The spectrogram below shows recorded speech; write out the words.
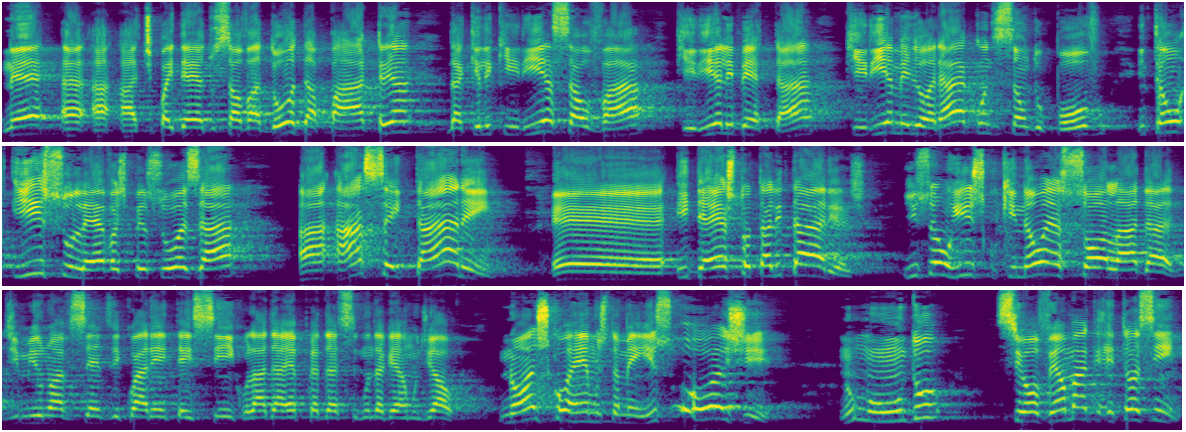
né, a, a, a, tipo a ideia do salvador da pátria, daquele que iria salvar, queria libertar, queria melhorar a condição do povo. Então, isso leva as pessoas a, a aceitarem é, ideias totalitárias. Isso é um risco que não é só lá da, de 1945, lá da época da Segunda Guerra Mundial. Nós corremos também isso hoje, no mundo, se houver uma. Então, assim,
